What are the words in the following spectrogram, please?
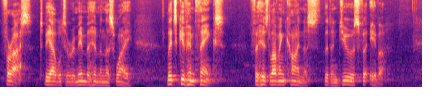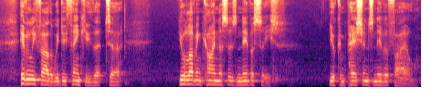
for us to be able to remember Him in this way. Let's give Him thanks for His loving kindness that endures forever. Heavenly Father, we do thank you that. Uh, your loving kindnesses never cease. Your compassions never fail.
